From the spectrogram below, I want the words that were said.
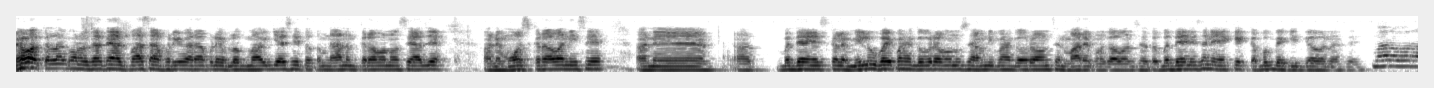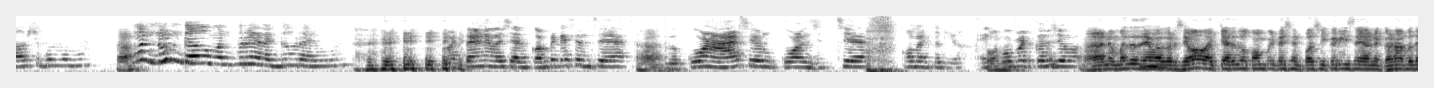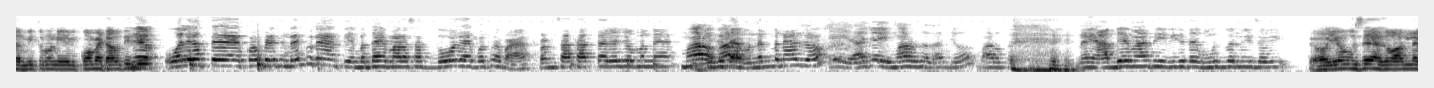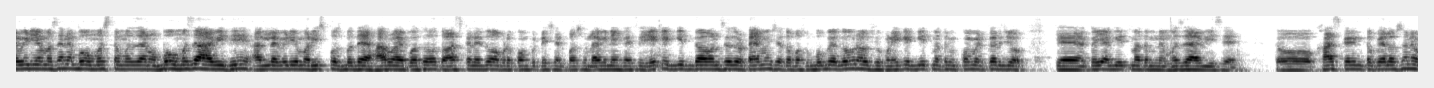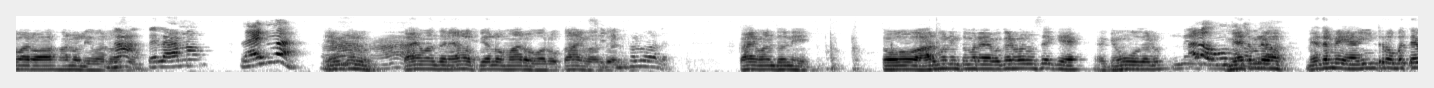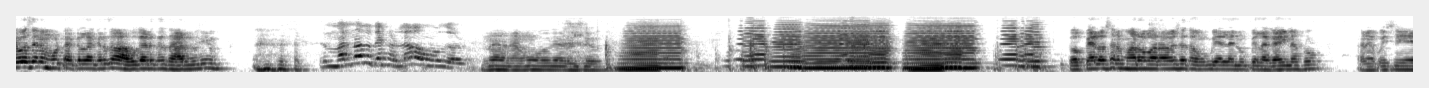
નવા કલાકારો સાથે આજ પાછા ફરીવાર આપણે વ્લોગમાં આવી ગયા છીએ. તો તમને આનંદ કરાવવાનો છે આજે. અને મોજ કરાવવાની છે. અને બધા આજકાલ મિલુભાઈ પાસે ગૌરવવાનું છે આમની પાસે ગૌરવવાનું છે અને મારે પણ ગાવાનું છે. તો બધાને છે ને એક એક બબે ગીત ગાવાના છે. મારો વારો આવશે બોલવામાં. હા? મને ગાવ ગવરાયું ત્રણે વચ્ચે કોમ્પિટિશન છે. એમાં કોણ હારશે કોણ જીતશે? કોમેન્ટ કરજો. એ કોમેન્ટ કરજો. હા, અને મદદ એવા કરશે. હો અત્યારે તો કોમ્પિટિશન પછી કરી છે અને ઘણા બધા મિત્રોની એવી કોમેન્ટ આવતી ને હતી ઓલે વખતે કોમ્પિટિશન રાખ્યું ને તે બધાએ મારો સાથ બહુ જ આપ્યો હતો. પણ સાથ આપતા રહેજો મને. મારો, વિજેતા મને જ બનાવજો. એ આજે મારો સાથ આપજો મારો સાથ. નહીં આ બે માંથી વિજેતા હું જ બનવી જોવી. તો એવું છે જો આગલા વિડીયોમાં છે ને બહુ મસ્ત મજાનો બહુ મજા આવી હતી. આગલા વિડીયોમાં રિસ્પોન્સ બધાએ સારો આપ્યો. હતો તો આજકાલ જો આપણે કોમ્પિટિશન પાછું લાવી નાખ્યા છે. એક એક ગીત ગાવાનું છે જો ટાઈમ છે તો પાછું બબે ગૌરવશું. પણ એક એક ગીતમાં તમે કોમેન્ટ કરજો કે કયા ગીતમાં તમને મજા આવી છે. તો ખાસ કરીને તો પેલો છે ને વારો આનો લેવાનો છે. ના પેલા આનો. લાઈનમાં? એમ કરું? કાંઈ વાંધો નહીં. હાલો પેલો મારો વારો કાંઈ વાંધો નહીં. કાંઈ વાંધો નહીં. તો હાર્મોનિયમ તમારે વગાડવાનું છે કે? કે હું વગાડું? મેં તમને મેં તમને ઇન્ટ્રો બતાવ્યો છે ને મોટા કલાકાર તો આ વગાડતા હાર્મોનિયમ. મન નતો દેખાડ, લાવો હું વગાડું ના ના, હું વગાડું છું. તો પેલો છે ને, મારો વાર આવે છે, તો હું બે લાઈન પેલા ગાઈ નાખું અને પછી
